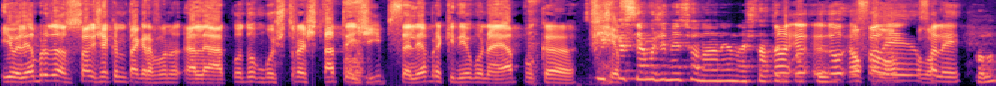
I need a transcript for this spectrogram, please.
E eu lembro, da- só já que não tá gravando, ela, quando mostrou a estátua egípcia, lembra que nego na época. Esquecemos de mencionar, né? Na estátua Não, de eu, eu, eu Não, falou, falei, eu falou. falei. Falou?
